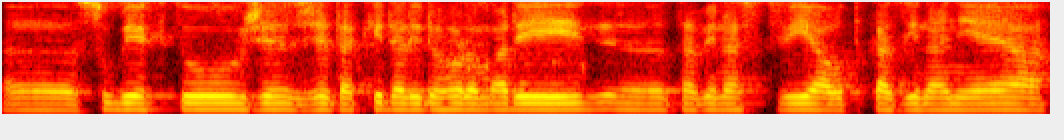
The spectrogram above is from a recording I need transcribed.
eh, subjektů, že, že taky dali dohromady eh, ta vinařství a odkazy na ně a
